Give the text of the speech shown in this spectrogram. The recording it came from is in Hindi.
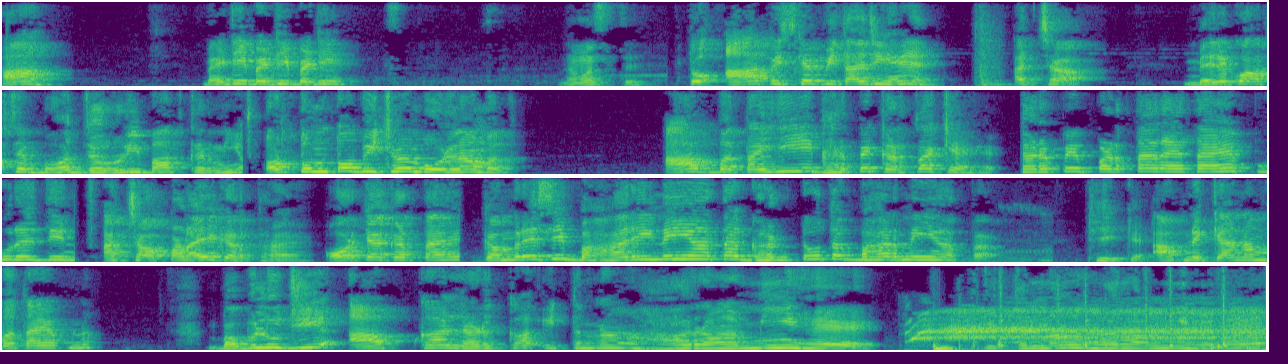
हाँ बैठिए बैठिए बैठिए। नमस्ते। तो आप इसके पिताजी हैं? अच्छा मेरे को आपसे बहुत ज़रूरी बात करनी है और तुम तो बीच में बोलना मत। आप बताइए ये घर पे करता क्या है? घर पे पढ़ता रहता है पूरे दिन। अच्छा पढ़ाई करता है और क्या करता है? कमरे से बाहर ही नहीं आता घंटों तक बाहर नहीं आता। ठीक है आपने क्या नाम बताया अपना? बबलू जी आपका लड़का इतना हरामी है इतना हरामी है।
